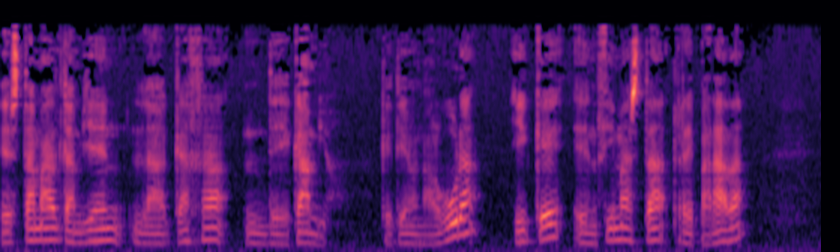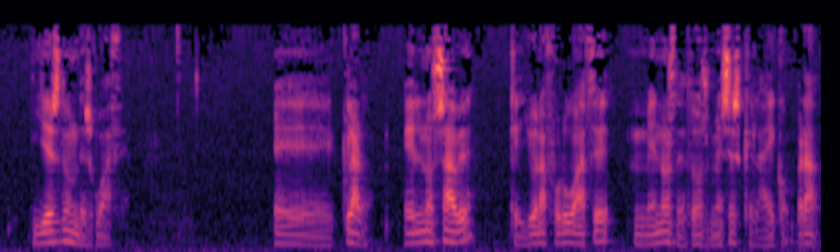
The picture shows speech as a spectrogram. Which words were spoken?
está mal también la caja de cambio, que tiene una holgura y que encima está reparada y es de un desguace. Eh, claro, él no sabe que yo la Furu hace menos de dos meses que la he comprado.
